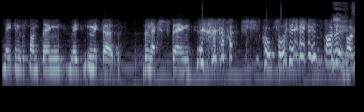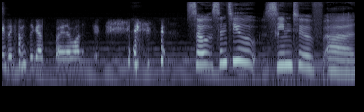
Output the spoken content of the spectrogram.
make into something make make that the next thing. Hopefully, as long, nice. as long, as it comes together the way I want it to. so, since you seem to have uh,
